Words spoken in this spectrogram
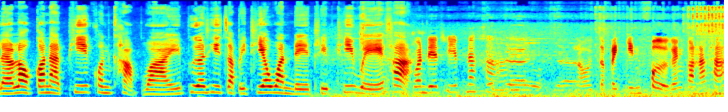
แล้วเราก็นัดพี่คนขับไว้เพื่อที่จะไปเที่ยววันเดย์ทริปที่เวค่ะ วันเดย์ทริปนะคะ เราจะไปกินเฝอกันก่อนนะคะ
